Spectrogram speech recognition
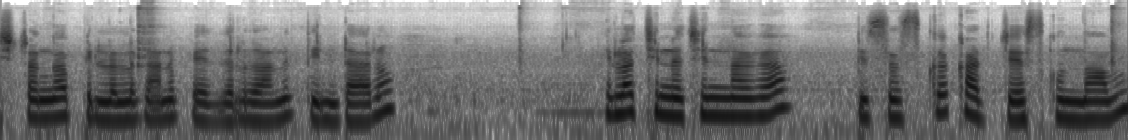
ఇష్టంగా పిల్లలు కానీ పెద్దలు కానీ తింటారు. ఇలా చిన్న చిన్నగా పీసెస్గా కట్ చేసుకుందాము.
